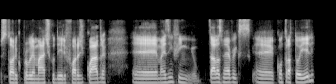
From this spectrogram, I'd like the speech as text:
histórico problemático dele fora de quadra. É, mas enfim, o Dallas Mavericks é, contratou ele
